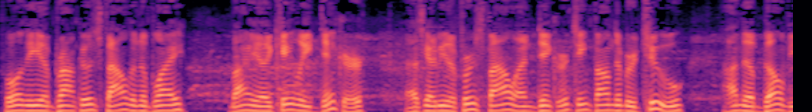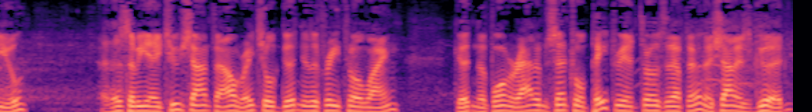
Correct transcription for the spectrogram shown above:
for the uh, Broncos. Fouled in the play by uh, Kaylee Dinker. That's going to be the first foul on Dinker. Team foul number two on the Bellevue. And this will be a two-shot foul. Rachel Gooden to the free throw line. Gooden, the former Adams Central Patriot, throws it up there. The shot is good.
